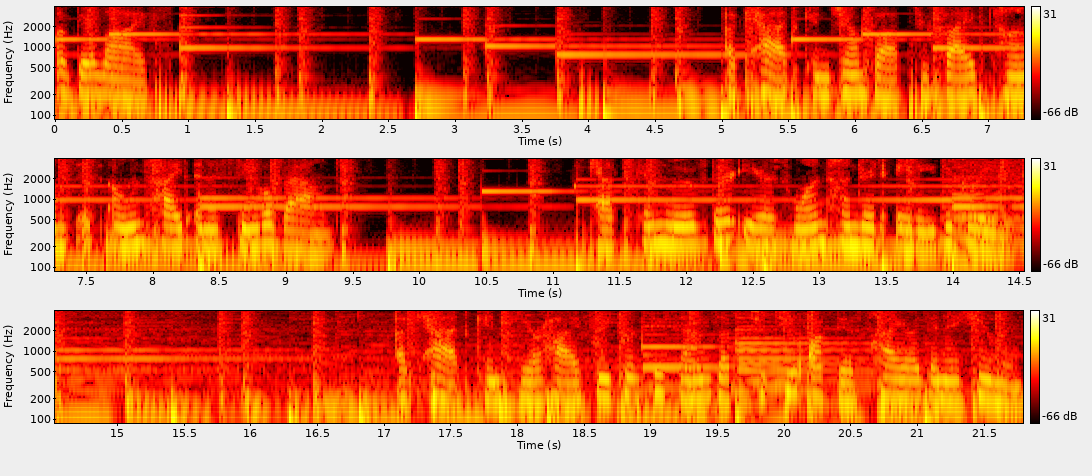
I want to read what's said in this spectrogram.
of their lives. A cat can jump up to 5 times its own height in a single bound. Cats can move their ears 180 degrees. A cat can hear high frequency sounds up to 2 octaves higher than a human.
